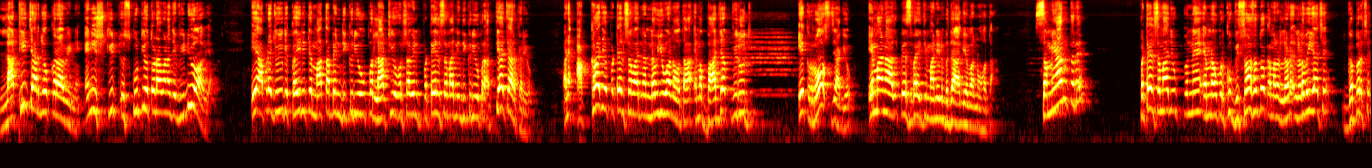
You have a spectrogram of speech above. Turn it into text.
લાઠીચાર્જો કરાવીને એની સ્કીટ, સ્કૂટીઓ તોડાવવાના જે વીડિયો આવ્યા એ આપણે જોયું કે કઈ રીતે માતાબેન દીકરીઓ ઉપર લાઠીઓ વરસાવીને પટેલ સમાજની દીકરીઓ ઉપર અત્યાચાર કર્યો. અને આખા જે પટેલ સમાજના નવયુવાનો હતા, એમાં ભાજપ વિરુદ્ધ એક રોષ જાગ્યો. એમાંના અલ્પેશભાઈથી માંડીને બધા આગેવાનો હતા. સમયાંતરે પટેલ સમાજ ઉપરને એમના ઉપર ખૂબ વિશ્વાસ હતો કે અમારા લડ, લડવૈયા છે, ગબ્બર છે.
